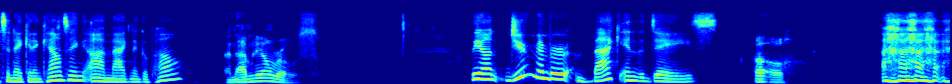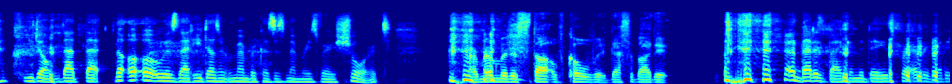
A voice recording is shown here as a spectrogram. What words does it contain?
to Naked and Counting. I'm Magna Gopal. And I'm Leon Rose. Leon, do you remember back in the days? Uh oh. you don't. That that the uh oh is that he doesn't remember because his memory is very short. I remember the start of COVID. That's about it. that is back in the days for everybody.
